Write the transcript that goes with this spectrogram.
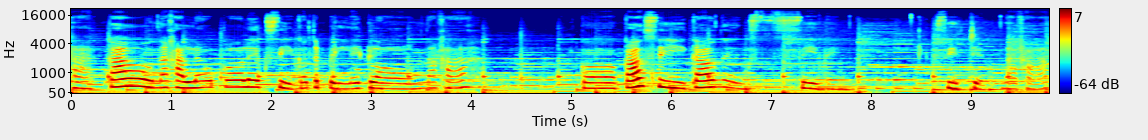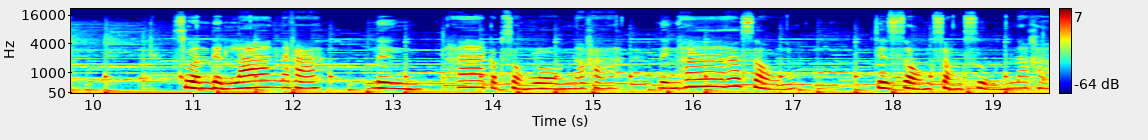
ค่ะ 9 นะคะ แล้วก็เลข 4 ก็จะเป็นเลขรองนะคะ ก็ 94 91 41 47 นะคะ ส่วนเด่นล่างนะคะ 1 5 กับ 2 รองนะคะ 1552 7220 นะคะ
